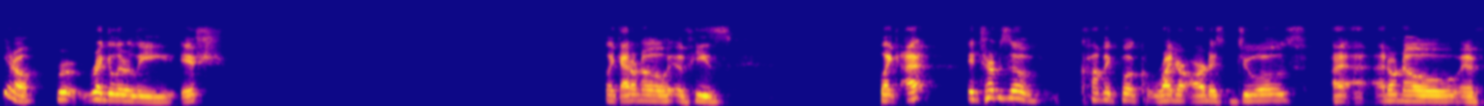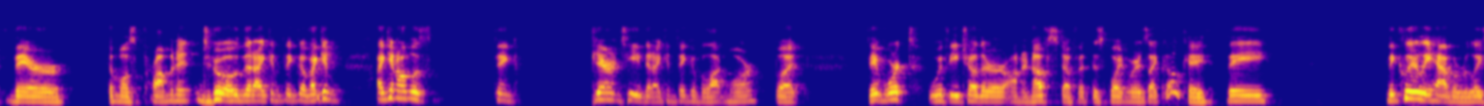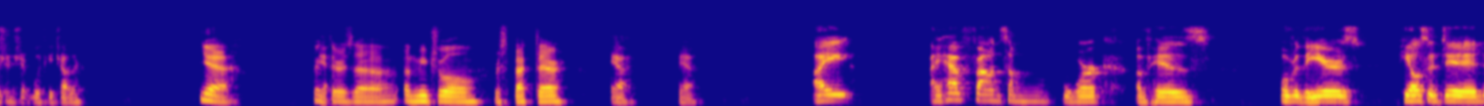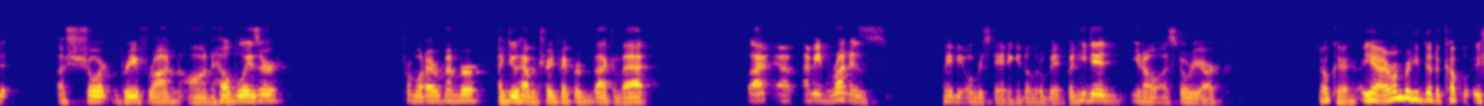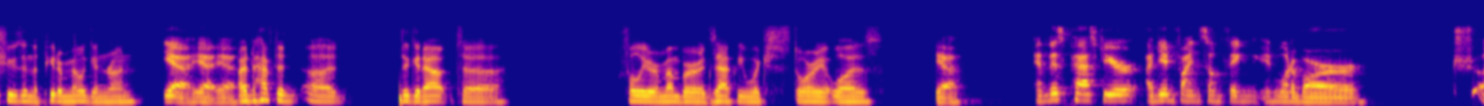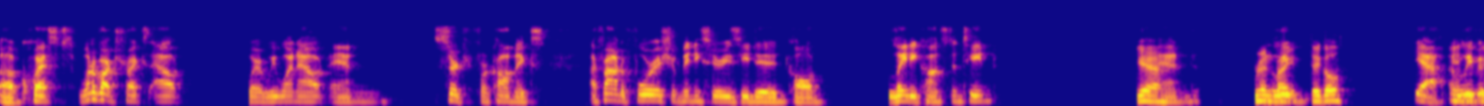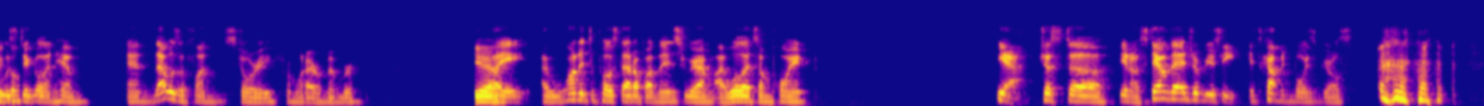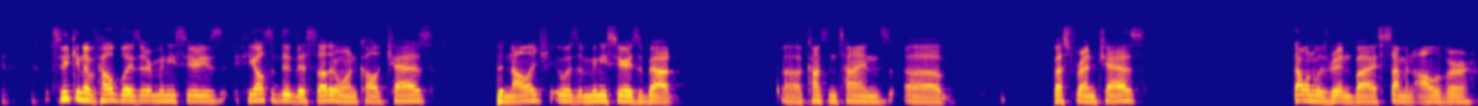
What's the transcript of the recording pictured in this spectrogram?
you know, r- regularly ish. Like I don't know if he's like I in terms of comic book writer artist duos, I, I I don't know if they're the most prominent duo that I can think of. I can I can almost think guarantee that I can think of a lot more, but they've worked with each other on enough stuff at this point where it's like okay they they clearly have a relationship with each other. Yeah. I think yeah. there's a, a mutual respect there. Yeah. Yeah. I i have found some work of his over the years. He also did a short brief run on hellblazer from what i remember. I do have a trade paper back of that I, I mean, run is maybe overstating it a little bit, but he did, you know, a story arc. Okay. Yeah, I remember he did a couple issues in the Peter Milligan run. Yeah, yeah, yeah. I'd have to uh, dig it out to fully remember exactly which story it was. Yeah. And this past year, I did find something in one of our uh, quests, one of our treks out, where we went out and searched for comics. I found a four issue miniseries he did called Lady Constantine. Yeah. And written believe, by Diggle. Yeah, I Andy believe it Diggle. was Diggle and him. And that was a fun story from what I remember. Yeah. I I wanted to post that up on the Instagram. I will at some point. Yeah, just uh, you know, stay on the edge of your seat. It's coming, boys and girls. Speaking of Hellblazer miniseries, he also did this other one called Chas, the Knowledge. It was a mini series about uh, Constantine's uh, best friend Chas. That one was written by Simon Oliver.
